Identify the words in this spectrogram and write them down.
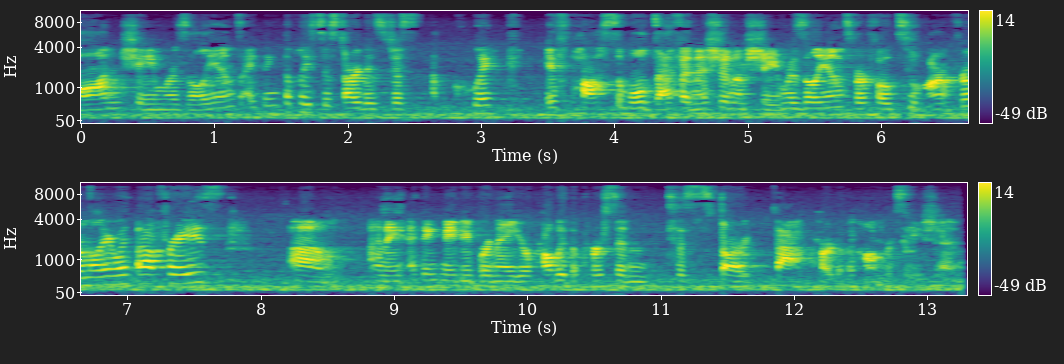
on shame resilience, I think the place to start is just a quick, if possible, definition of shame resilience for folks who aren't familiar with that phrase. Um, and I, I, think maybe Brene, you're probably the person to start that part of the conversation.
